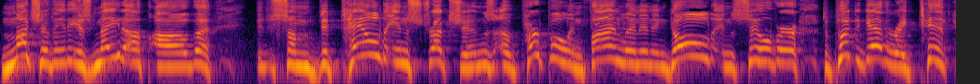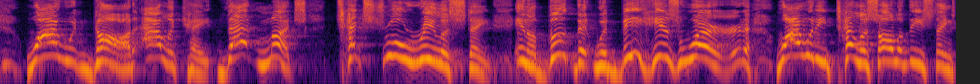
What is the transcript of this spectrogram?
Much of it is made up of some detailed instructions of purple and fine linen and gold and silver to put together a tent. Why would God allocate that much textual real estate in a book that would be His Word, why would He tell us all of these things?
